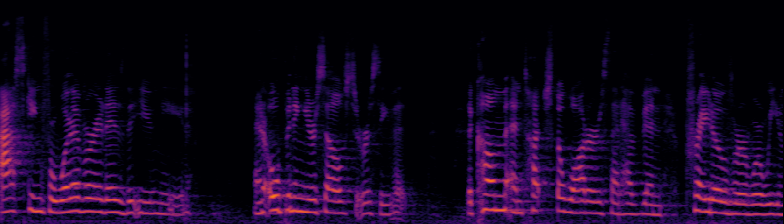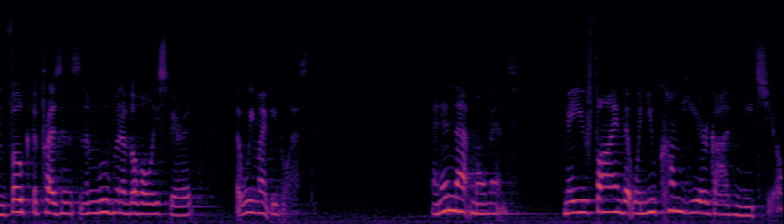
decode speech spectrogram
asking for whatever it is that you need, and opening yourselves to receive it. To come and touch the waters that have been prayed over, where we invoke the presence and the movement of the Holy Spirit, that we might be blessed. And in that moment, May you find that when you come here, God meets you,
